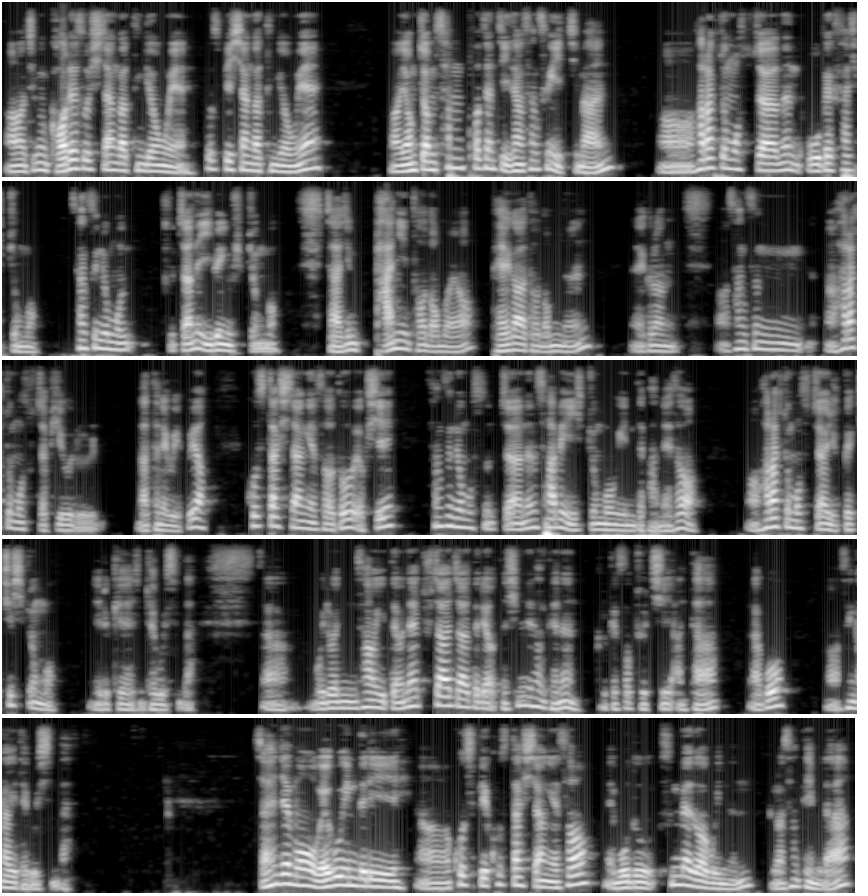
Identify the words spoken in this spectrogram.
어, 지금 거래소 시장 같은 경우에, 코스피 시장 같은 경우에, 어, 0.3% 이상 상승이 있지만, 어, 하락 종목 숫자는 540 종목, 상승 종목 숫자는 260 종목. 자, 지금 반이 더 넘어요. 배가 더 넘는 네, 그런 어, 상승 어, 하락 종목 숫자 비율을 나타내고 있고요. 코스닥 시장에서도 역시 상승 종목 숫자는 420 종목인데 반해서 어, 하락 종목 숫자가 670 종목 이렇게 지금 되고 있습니다. 자, 뭐 이런 상황이기 때문에 투자자들의 어떤 심리 상태는 그렇게 썩 좋지 않다라고 생각이 되고 있습니다. 자, 현재 뭐 외국인들이 어, 코스피 코스닥 시장에서 모두 순매도하고 있는 그런 상태입니다.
